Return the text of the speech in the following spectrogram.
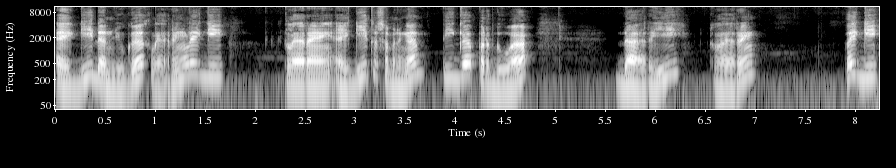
Egi dan juga kelereng Legi. Kelereng Egi itu sama dengan 3 per 2 dari kelereng Legi.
